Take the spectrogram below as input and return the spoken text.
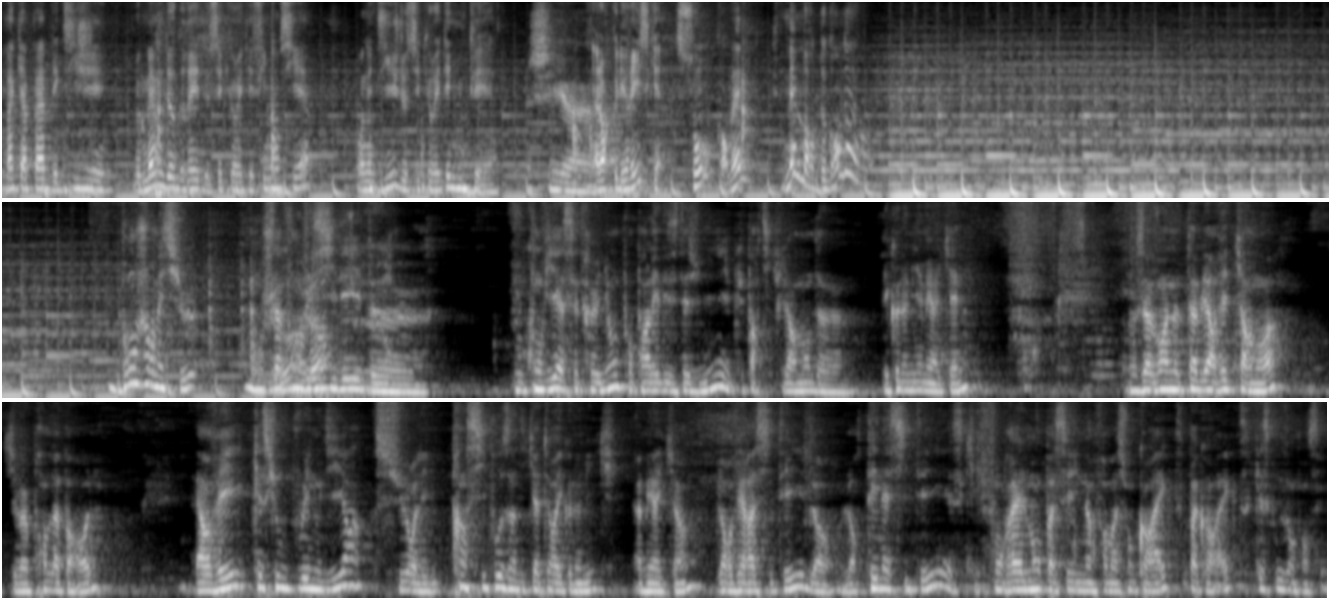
n'est pas capable d'exiger le même degré de sécurité financière qu'on exige de sécurité nucléaire. Euh, Alors que les risques sont quand même du même ordre de grandeur. Bonjour messieurs, nous avons décidé de vous convier à cette réunion pour parler des États-Unis et plus particulièrement de l'économie américaine. Nous avons à notre table Hervé de Carnois qui va prendre la parole. Hervé, qu'est-ce que vous pouvez nous dire sur les principaux indicateurs économiques américains, leur véracité, leur, ténacité? Est-ce qu'ils font réellement passer une information correcte, pas correcte? Qu'est-ce que vous en pensez?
